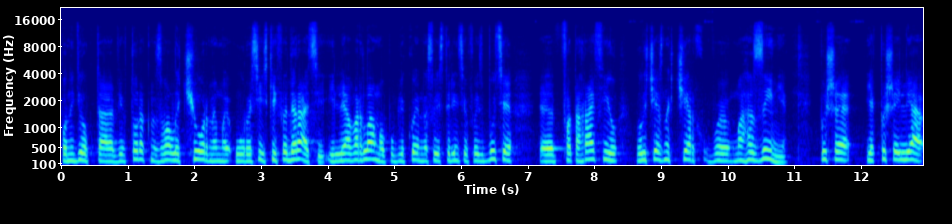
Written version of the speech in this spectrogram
понеділок та вівторок назвали чорними у Російській Федерації. Ілля Варламов публікує на своїй сторінці в Фейсбуці е, фотографію величезних черг в магазині. Пише, як пише Ілля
